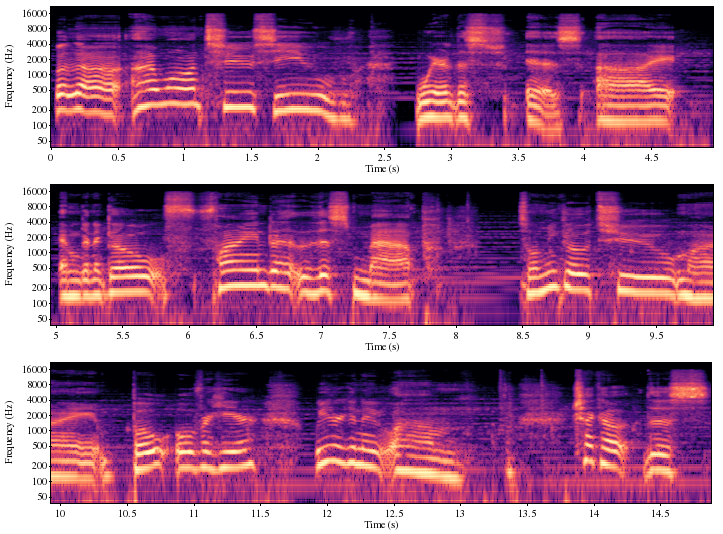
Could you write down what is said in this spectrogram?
But uh, I want to see where this is. I am going to go find this map. So let me go to my boat over here. We are going to um, check out this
